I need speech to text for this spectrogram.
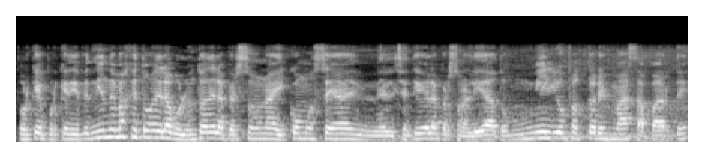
¿Por qué? Porque dependiendo más que todo de la voluntad de la persona y cómo sea en el sentido de la personalidad o mil y un factores más aparte,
